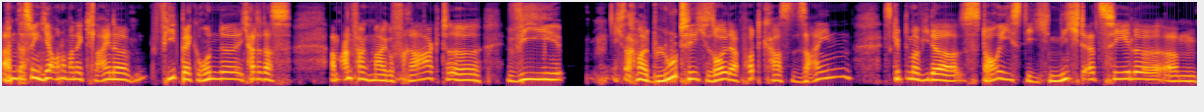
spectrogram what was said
Ähm, deswegen hier auch nochmal eine kleine Feedback-Runde. Ich hatte das am Anfang mal gefragt, äh, wie ich sag mal, blutig soll der Podcast sein. Es gibt immer wieder Stories, die ich nicht erzähle. Ähm,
